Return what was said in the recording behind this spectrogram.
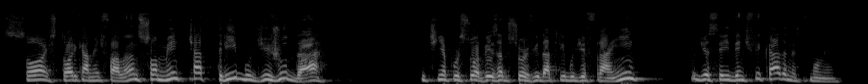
Só, historicamente falando, somente a tribo de Judá, que tinha por sua vez absorvido a tribo de Efraim, podia ser identificada nesse momento.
